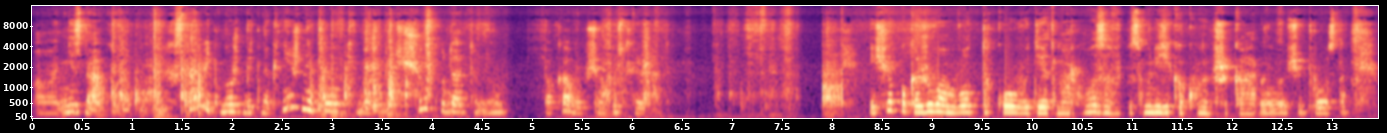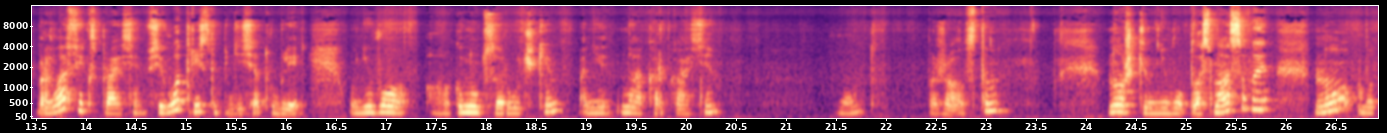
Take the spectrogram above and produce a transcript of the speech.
а, не знаю, куда их ставить. Может быть, на книжные полки, может быть, еще куда-то. Но пока, в общем, пусть лежат. Еще покажу вам вот такого Дед Мороза. Вы посмотрите, какой он шикарный. Вообще просто. Брала в фикс прайсе. Всего 350 рублей. У него а, гнутся ручки. Они на каркасе. Вот. Пожалуйста. Ножки у него пластмассовые, но вот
